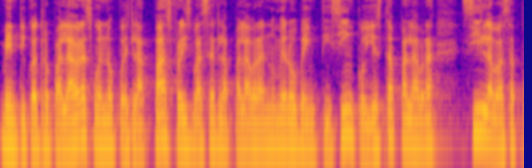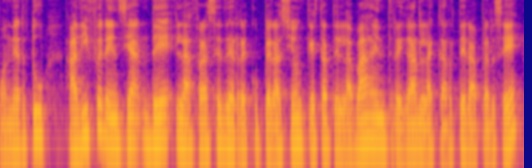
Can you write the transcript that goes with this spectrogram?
24 palabras, bueno, pues la passphrase va a ser la palabra número 25 y esta palabra sí la vas a poner tú, a diferencia de la frase de recuperación que esta te la va a entregar la cartera per se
